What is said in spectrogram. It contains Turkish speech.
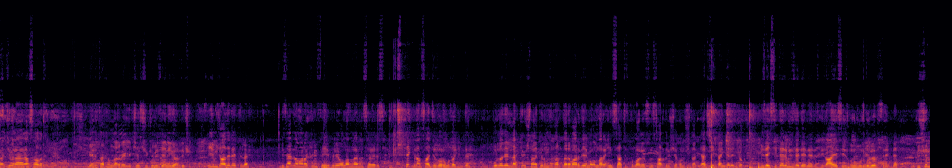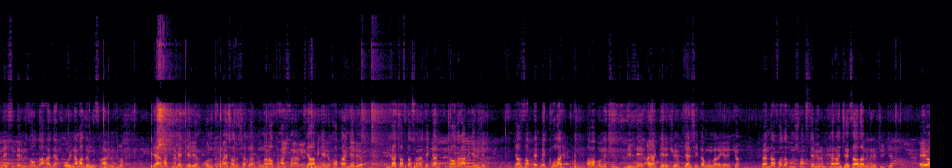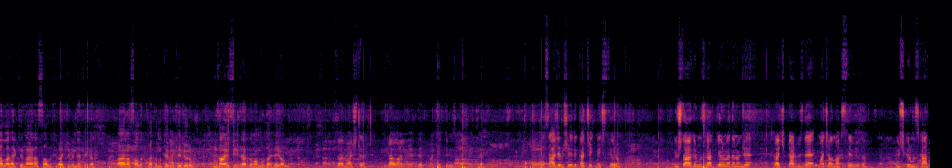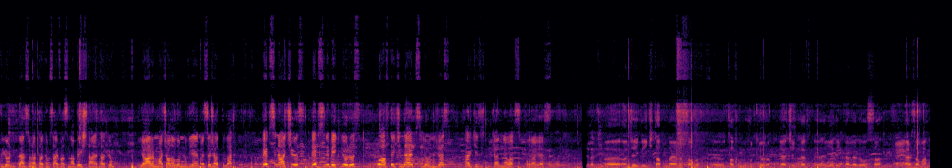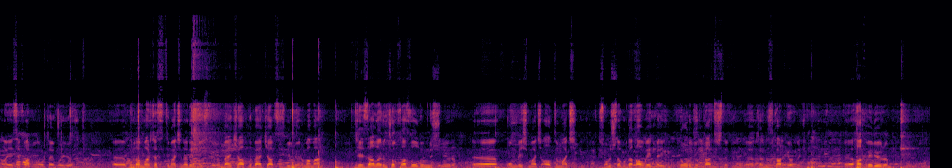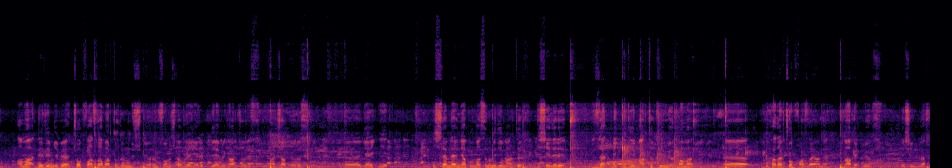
Rakibin ayağına sağlık. Yeni takımlar belli ki çünkü biz yeni gördük. İyi mücadele ettiler. Biz her zaman rakibin fair play olanlarını severiz. Tek bir laf sadece zorumuza gitti. Burada dediler ki 3 tane kırmızı kartları var diye mi onlara inisiyatif kullanıyorsunuz tarzı bir şey konuştular. Gerçekten gerek yok. Biz eksiklerimizle deneriz. Biz AYS'yiz bunu vurguluyoruz sürekli. Düşünün eksiklerimiz olduğu halde oynamadığımız halimiz bu. Diğer maç Mehmet geliyor. Onu tutmaya çalışacaklar. Bundan 6 maç sonra Ziya abi geliyor, kaptan geliyor. Birkaç hafta sonra tekrar Çağlar abi gelecek. Ya zapt etmek kolay. Ama bunun için dil değil ayak gerekiyor. Gerçekten bunlara gerek yok. Ben daha fazla konuşmak istemiyorum. Her an ceza alabilirim çünkü. Eyvallah herkesin ayağına sağlık. Rakibin de tekrar ayağına sağlık. Takımı tebrik ediyorum. Biz AYS'yiz her zaman buradayız. Eyvallah. Güzel maçtı. Güzel galibiyetti. Hak ettiğimiz galibiyetti. Ee, sadece bir şeye dikkat çekmek istiyorum. 3 tane kırmızı kart görmeden önce rakipler bizle maç almak istemiyordu. 3 kırmızı kartı gördükten sonra takım sayfasına 5 tane takım yarın maç alalım mı diye mesaj attılar. Hepsini açığız. Hepsini bekliyoruz. Bu hafta içinde hepsiyle oynayacağız. Herkes kendine baksın. Kolay gelsin. Ee, öncelikle iki takım da ayağına sağlık. Ee, takımı kutluyorum. Gerçekten e, yedeklerle de olsa her zaman AYS farkını ortaya koyuyor. Ee, buradan Barça City maçına değinmek istiyorum. Belki haklı, belki haksız bilmiyorum ama cezaların çok fazla olduğunu düşünüyorum. Ee, 15 maç, 6 maç. Sonuçta burada kavga etmedik. Doğrudur, tartıştık. Ee, kırmızı kart gördük. Ee, hak veriyorum. Ama dediğim gibi çok fazla abartıldığını düşünüyorum. Sonuçta buraya gelip bir emek harcıyoruz, maç yapıyoruz. Ee, gerekli işlemlerin yapılmasını mı diyeyim artık, bir şeyleri düzeltmek mi diyeyim artık bilmiyorum ama e, bu kadar çok fazla yani. Bunu hak etmiyoruz. Teşekkürler.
